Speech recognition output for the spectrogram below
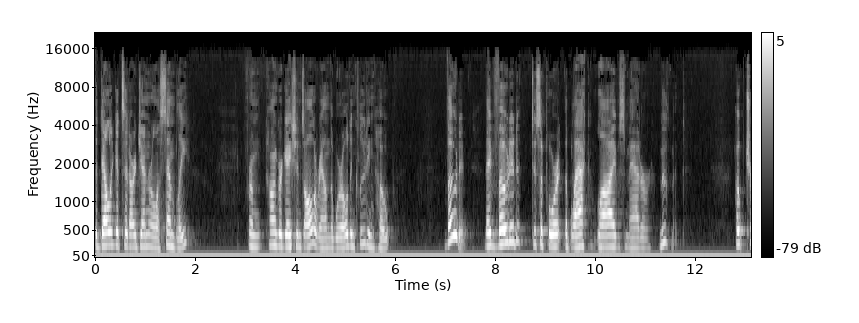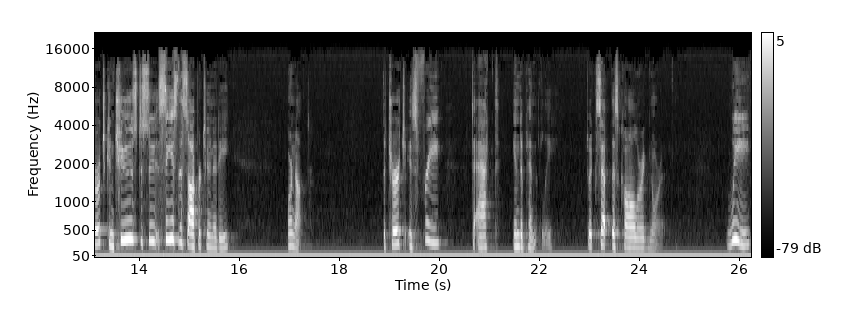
the delegates at our General Assembly from congregations all around the world, including Hope, voted. They voted to support the Black Lives Matter movement. Hope Church can choose to seize this opportunity or not. The church is free to act independently, to accept this call or ignore it. We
